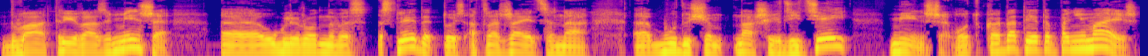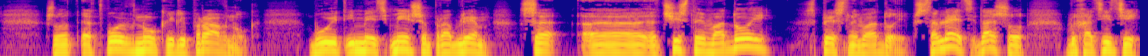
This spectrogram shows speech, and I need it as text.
2-3 раза меньше э, углеродного следа, то есть отражается на э, будущем наших детей меньше. Вот когда ты это понимаешь, что твой внук или правнук будет иметь меньше проблем с э, чистой водой, с пресной водой. Представляете, да, что вы хотите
